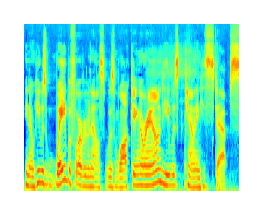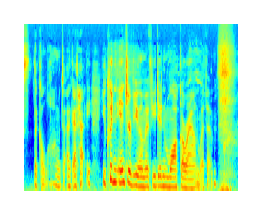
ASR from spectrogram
You know, he was way before everyone else was walking around. He was counting his steps like a long time. Like you couldn't interview him if you didn't walk around with him.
